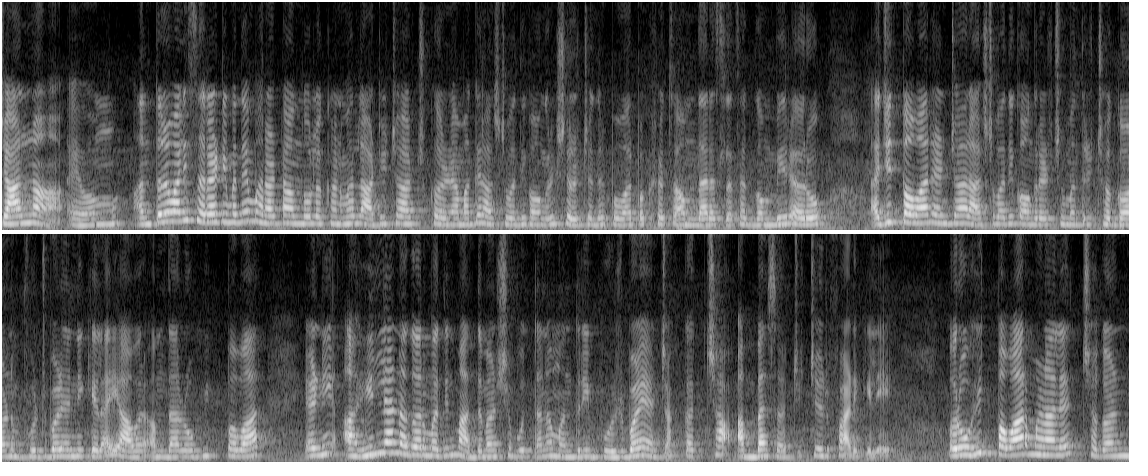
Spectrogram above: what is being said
जालना एवं अंतरवाली सराटीमध्ये मराठा आंदोलकांवर लाठीचार्ज करण्यामागे राष्ट्रवादी काँग्रेस शरदचंद्र पवार पक्षाचा आमदार असल्याचा गंभीर आरोप अजित पवार यांच्या राष्ट्रवादी काँग्रेसचे मंत्री छगन भुजबळ यांनी केला. यावर आमदार रोहित पवार यांनी अहिल्यानगरमधील माध्यमांशी बोलताना मंत्री भुजबळ यांच्या कच्च्या अभ्यासाची चिरफाड केली. आहे रोहित पवार म्हणाले छगन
